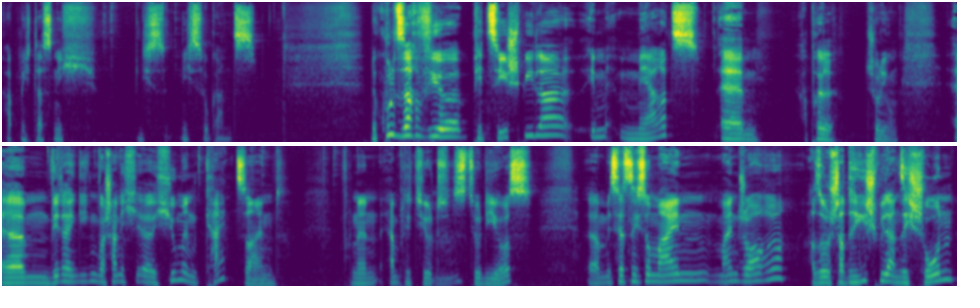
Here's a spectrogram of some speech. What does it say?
hat mich das nicht, nicht, nicht so ganz. Eine coole Sache für PC-Spieler im März, ähm, April, Entschuldigung, ähm, wird hingegen wahrscheinlich äh, Humankind sein von den Amplitude mhm. Studios. Ähm, ist jetzt nicht so mein, mein Genre. Also Strategiespiele an sich schon.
